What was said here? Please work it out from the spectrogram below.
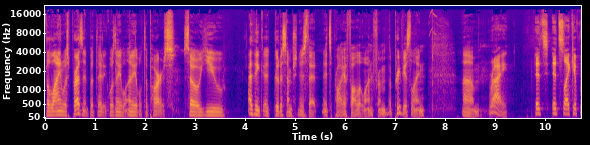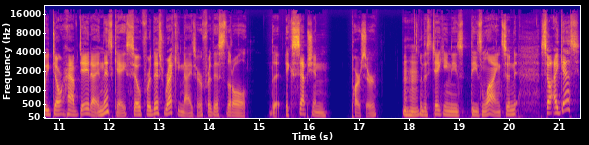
the line was present, but that it wasn't able unable to parse. So you, I think a good assumption is that it's probably a follow on from a previous line. Um, Right. It's it's like if we don't have data in this case. So for this recognizer, for this little the exception parser, mhm. that's taking these these lines. So so I guess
